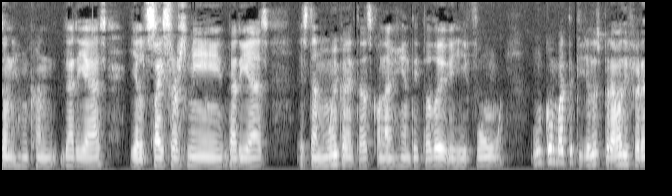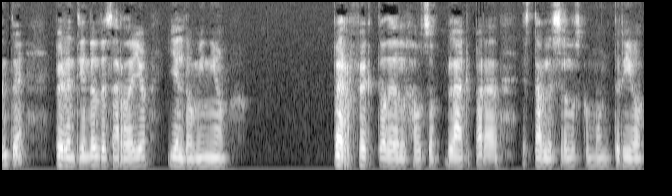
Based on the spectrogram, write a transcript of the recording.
unión con Darius y el Scissors Me Darius están muy conectados con la gente y todo y fue un, un combate que yo lo esperaba diferente, pero entiende el desarrollo y el dominio perfecto del House of Black para establecerlos como un trío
